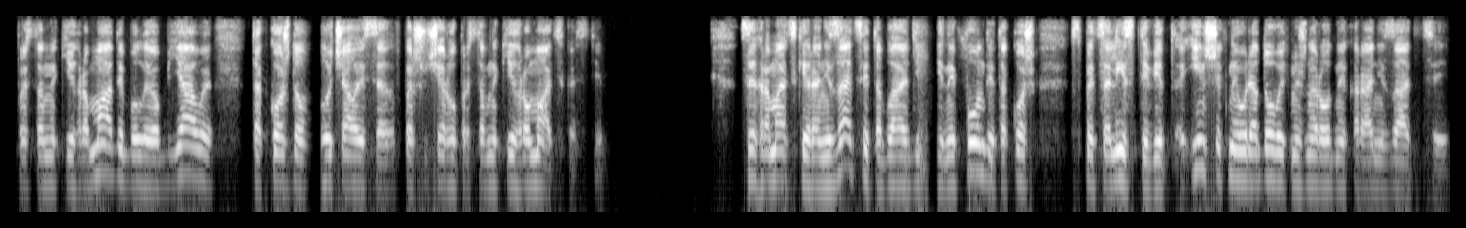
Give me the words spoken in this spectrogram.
представники громади, були обяви. Також долучалися в першу чергу представники громадськості. Це громадські організації та благодійні фонди, також спеціалісти від інших неурядових міжнародних організацій.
